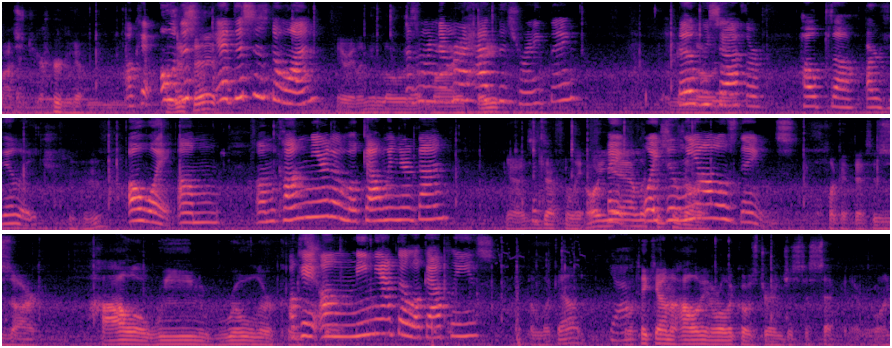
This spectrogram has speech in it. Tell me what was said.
last year. yeah. Okay. Oh, Is this this. it? Yeah, this is the one. Here, let me load Because remember I had this right thing. And we up. have help the our village. Mhm. Oh wait, um, um, come near the lookout when you're done. Yeah, this is definitely. Oh Hey, yeah, look, wait, this delete all those things. Look at this. This is our Halloween roller coaster. Okay, um, meet me at the lookout, please. At the lookout. Yeah. We'll take you on the Halloween roller coaster in just a second, everyone.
